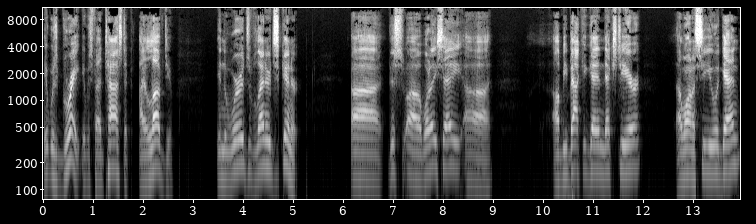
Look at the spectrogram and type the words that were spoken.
It was great. It was fantastic. I loved you. In the words of Lynyrd Skynyrd, uh, this, uh, what do they say? Uh, I'll be back again next year. I want to see you again.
